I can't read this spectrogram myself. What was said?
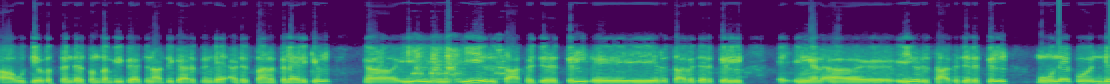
ആ ഉദ്യോഗസ്ഥന്റെ സ്വന്തം വിവേചന അധികാരത്തിന്റെ അടിസ്ഥാനത്തിലായിരിക്കും ഈ ഈ- ഒരു സാഹചര്യത്തിൽ ഈ ഒരു സാഹചര്യത്തിൽ ഇങ്ങനെ ഈ ഒരു സാഹചര്യത്തിൽ മൂന്ന് പോയിന്റ്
